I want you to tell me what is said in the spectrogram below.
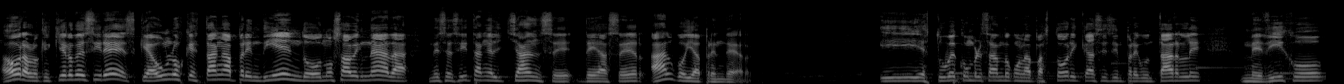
Ahora lo que quiero decir es que aún los que están aprendiendo o no saben nada necesitan el chance de hacer algo y aprender. Y estuve conversando con la pastora y casi sin preguntarle me dijo,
